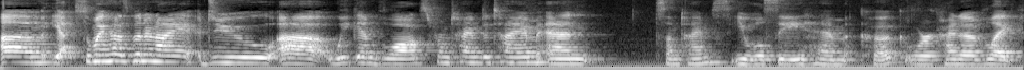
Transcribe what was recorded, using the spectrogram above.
Um, yeah, so my husband and I do uh, weekend vlogs from time to time and sometimes you will see him cook. We're kind of like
